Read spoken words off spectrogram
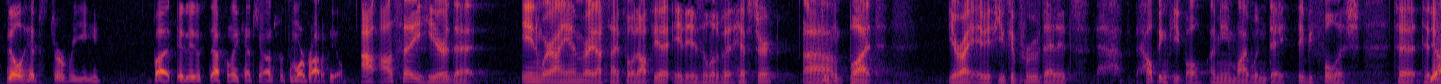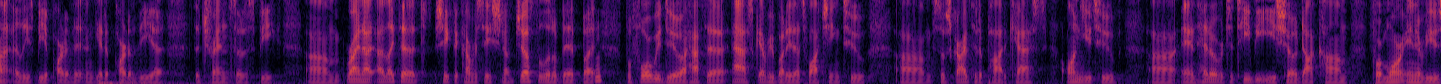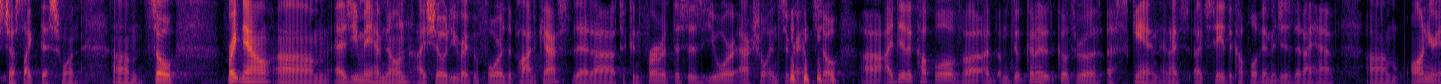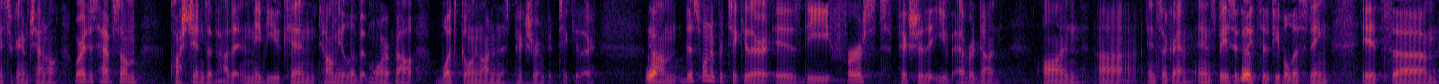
still hipstery, but it is definitely catching on with some more broad appeal. I'll, I'll say here that in where I am, right outside Philadelphia, it is a little bit hipster um, mm-hmm. But you're right. If you could prove that it's helping people, I mean, why wouldn't they? They'd be foolish to to yeah. not at least be a part of it and get a part of the uh, the trend, so to speak. Um, Ryan, I, would like to shake the conversation up just a little bit, but mm-hmm. before we do, I have to ask everybody that's watching to um, subscribe to the podcast on YouTube uh, and head over to tbeshow.com for more interviews just like this one. Um, so right now, um, as you may have known, I showed you right before the podcast that uh, to confirm if this is your actual Instagram. so uh, I did a couple of. Uh, I'm going to go through a, a, scan, and I've I've saved a couple of images that I have um, on your Instagram channel where I just have some questions about it, and maybe you can tell me a little bit more about what's going on in this picture in particular. Yeah. Um, this one in particular is the first picture that you've ever done on uh, Instagram, and it's basically Yep. to the people listening. It's um,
